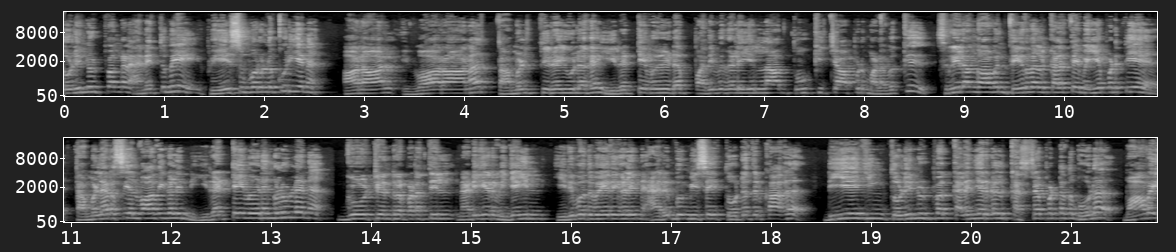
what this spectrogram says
தொழில்நுட்பங்கள் அனைத்துமே பேசுபொருளுக்குரியன. ஆனால் இவ்வாறான தமிழ் திரையுலக இரட்டை வேட பதிவுகளை எல்லாம் தூக்கி சாப்பிடும் அளவுக்கு ஸ்ரீலங்காவின் தேர்தல் களத்தை மையப்படுத்திய தமிழ் அரசியல்வாதிகளின் இரட்டை வேடங்கள் உள்ளன. கோட் என்ற படத்தில் நடிகர் விஜயின் இருபது வயதுகளின் அரும்பு மீசை தோற்றத்திற்காக டிஏஜிங் தொழில்நுட்ப கலைஞர்கள் கஷ்டப்பட்டது போல மாவை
